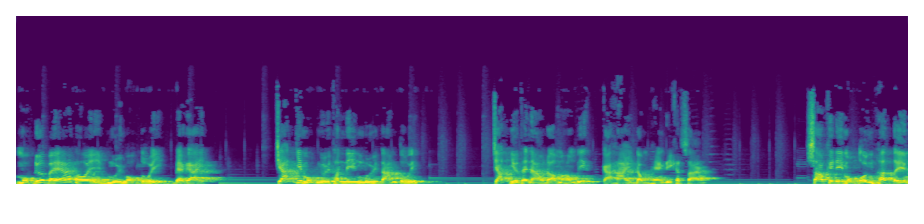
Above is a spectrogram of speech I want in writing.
Một đứa bé thôi 11 tuổi bé gái. Chat với một người thanh niên 18 tuổi. Chat như thế nào đó mà không biết cả hai đồng hẹn đi khách sạn. Sau khi đi một tuần hết tiền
